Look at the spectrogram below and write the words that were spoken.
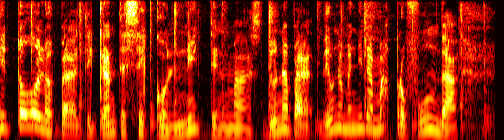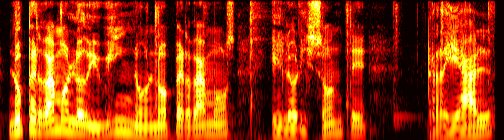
que todos los practicantes se conecten más, de una, de una manera más profunda. No perdamos lo divino, no perdamos el horizonte real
